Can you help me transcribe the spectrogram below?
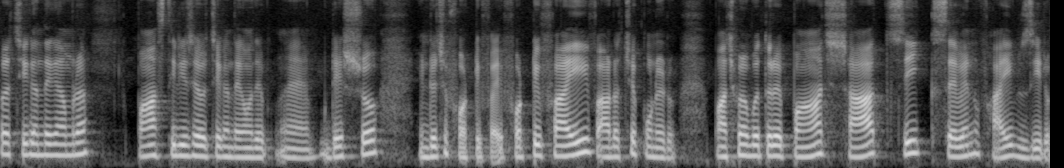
পাচ্ছি এখান থেকে আমরা পাঁচ, তিরিশে হচ্ছে এখান থেকে আমাদের দেড়শো ইন্টু হচ্ছে ফর্টি ফাইভ ফর্টি ফাইভ আর হচ্ছে পনেরো। পাঁচ পনেরো ভেতরে পাঁচ, সাত সিক্স সেভেন ফাইভ জিরো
